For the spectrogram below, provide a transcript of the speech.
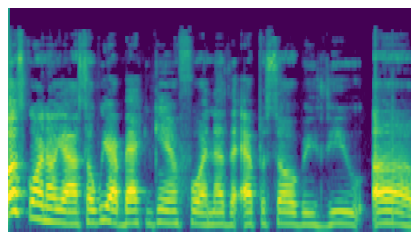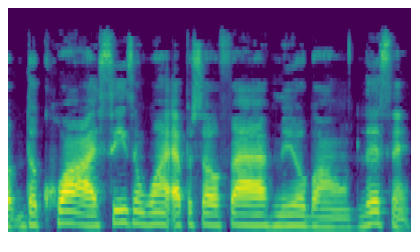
What's going on, y'all? So we are back again for another episode review of The Quad, Season 1, Episode 5, Mulebone. Listen,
